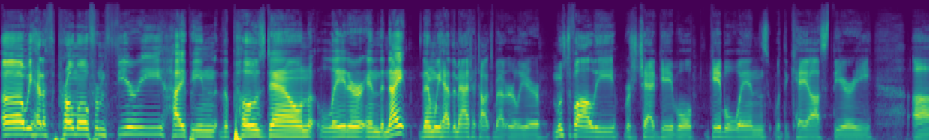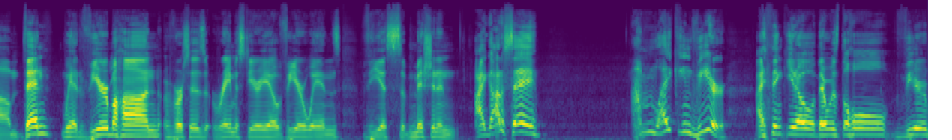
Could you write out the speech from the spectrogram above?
Uh, we had a th- promo from Theory hyping the pose down later in the night. Then we had the match I talked about earlier Mustafa Ali versus Chad Gable. Gable wins with the Chaos Theory. Um, then we had Veer Mahaan versus Rey Mysterio. Veer wins via submission. And I got to say, I'm liking Veer. I think, you know, there was the whole Veer,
